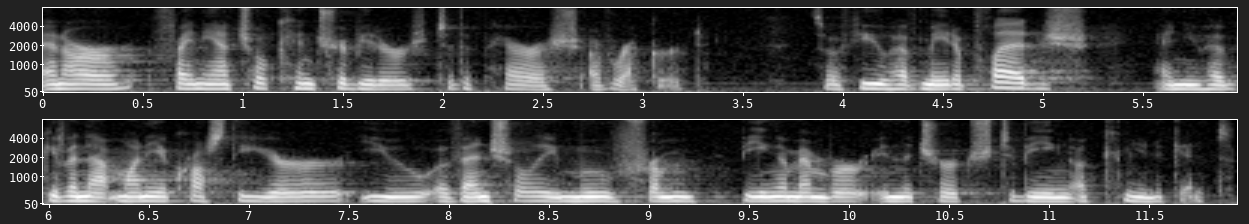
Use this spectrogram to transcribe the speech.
and are financial contributors to the parish of record. So if you have made a pledge and you have given that money across the year, you eventually move from being a member in the church to being a communicant.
